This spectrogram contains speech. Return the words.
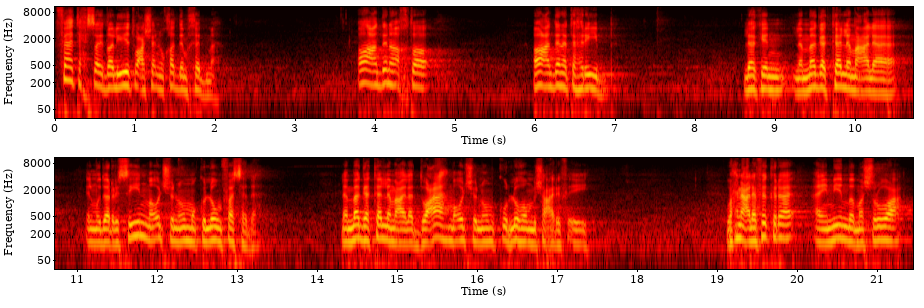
فاتح صيدليته عشان يقدم خدمة. آه عندنا أخطاء. آه عندنا تهريب. لكن لما أجي أتكلم على المدرسين ما أقولش إن هم كلهم فسدة. لما أجي أتكلم على الدعاة ما أقولش انهم كلهم مش عارف إيه. وإحنا على فكرة قايمين بمشروع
